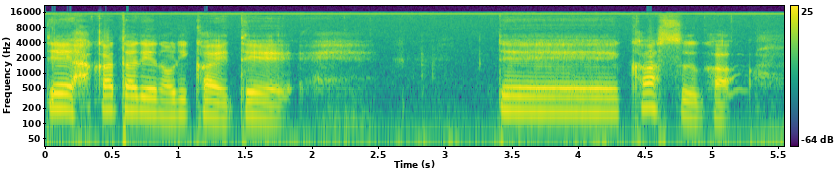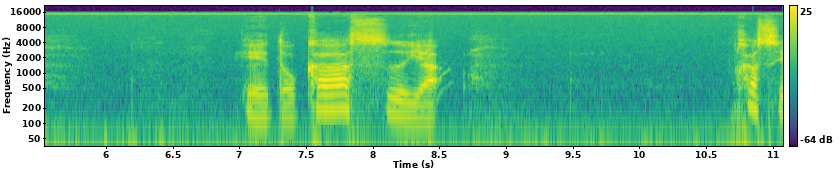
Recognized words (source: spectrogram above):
で、博多で乗り換えて、で、春日、えっ、ー、と、春日、春日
